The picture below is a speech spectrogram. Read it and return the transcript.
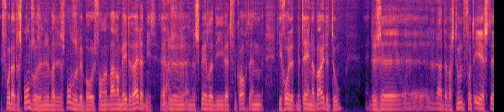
Voordat de sponsors en de sponsors weer boos van waarom weten wij dat niet? Hè? Ja. Dus een, een speler die werd verkocht en die gooide het meteen naar buiten toe. Dus eh, eh, nou, dat was toen voor het eerst eh,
